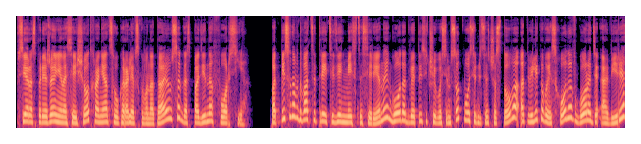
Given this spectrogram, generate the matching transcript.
Все распоряжения на сей счет хранятся у королевского нотариуса господина Форсье. Подписано в 23-й день месяца Сирены года 2886 от Великого Исхода в городе Авире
